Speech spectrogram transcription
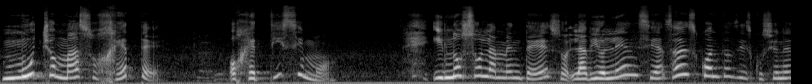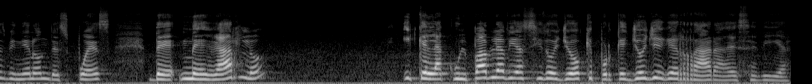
mucho más ojete, ojetísimo. Y no solamente eso, la violencia, ¿sabes cuántas discusiones vinieron después de negarlo? Y que la culpable había sido yo, que porque yo llegué rara ese día,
